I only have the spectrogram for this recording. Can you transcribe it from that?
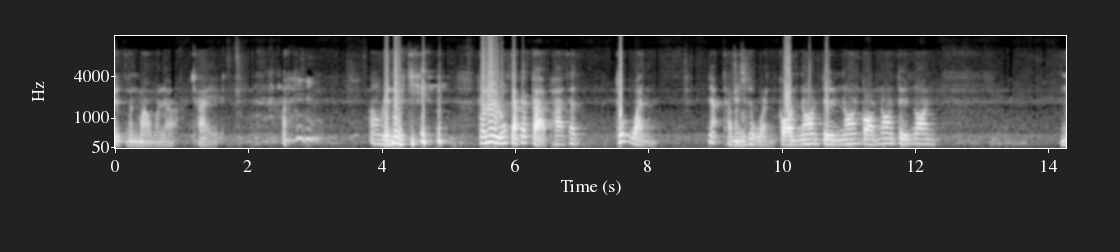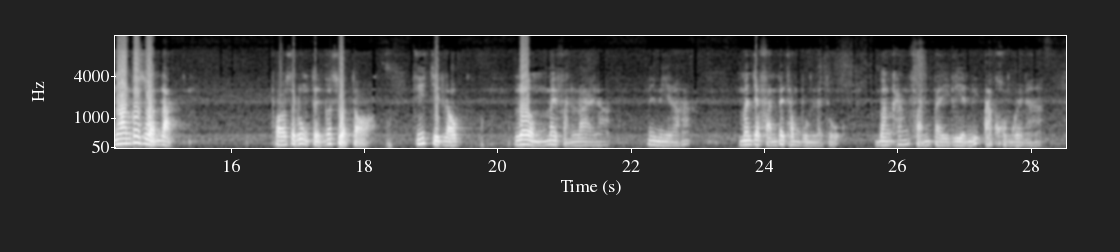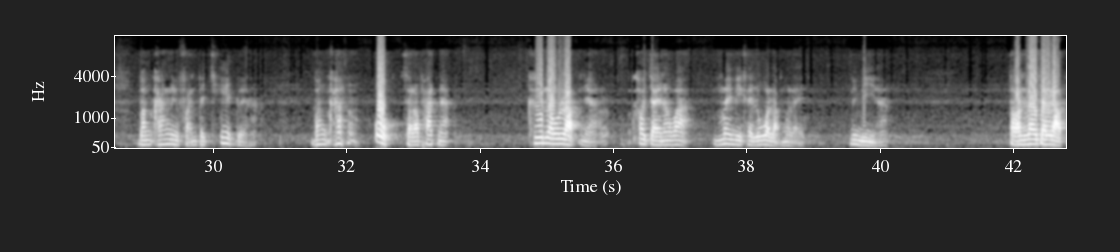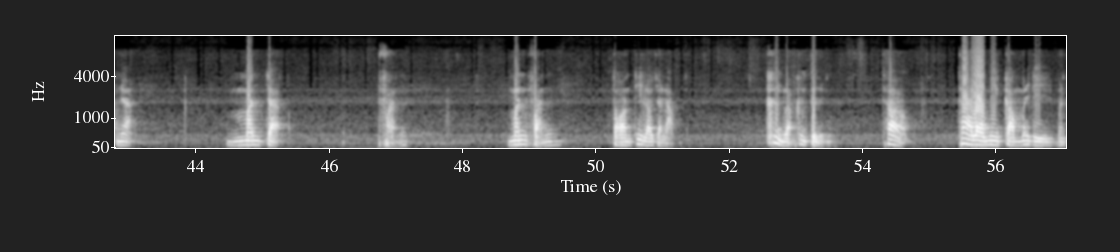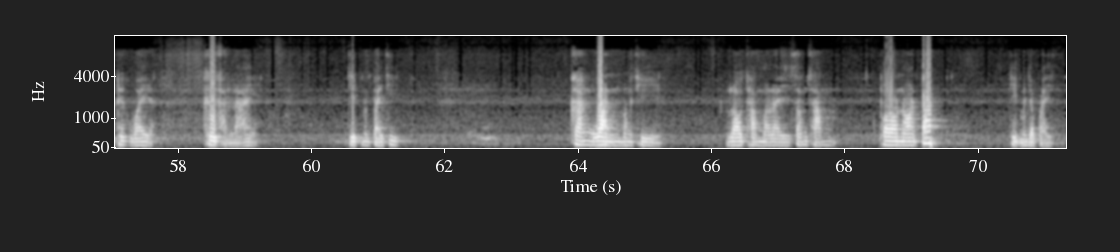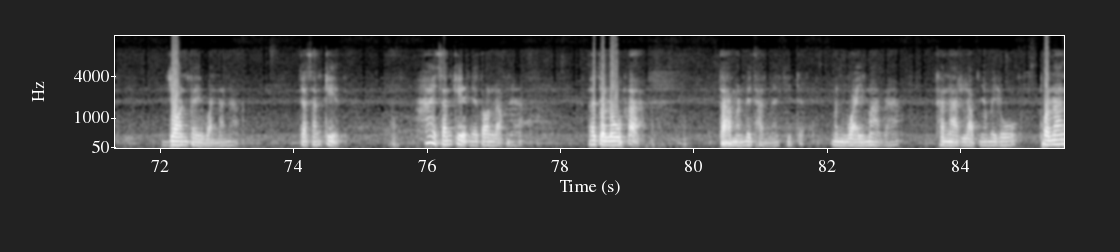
ดึกๆมันเมามาแล้ว ใช่ เอาเรื่องจริงเพราะนั้นหลวงตาก็กราบพระท่านทุกวัน เนี่ยทำอย่างนี้ทุกวัน ก่อนนอนตื่นนอนก่อนนอนตื่นนอน นอนก็สวดหลับ พอสะดุ้งตื่นก็สวดต่อ ทีนี้จิตเราเริ่มไม่ฝันร้ายแล้ว ไม่มีแล้วฮะ มันจะฝันไปทำบุญละทุกบางครั้งฝันไปเรียนวิอาคมด้วยนะฮะ บางครั้งเนี่ยฝันไปเทศด้วยฮะ บางครั้ง โอ้สารพัดนะ คือเราหลับเนี่ย เข้าใจนะว่า ไม่มีใครรู้ว่าหลับเมื่อไหร่ไม่มีฮะตอนเราจะหลับเนี่ย มันจะฝัน มันฝันตอนที่เราจะหลับ ครึ่งหลับครึ่งตื่น ถ้าถ้าเรามีกรรมไม่ดีบันทึกไว้ คือฝันร้าย จิตมันไปที่ กลางวันบางที เราทำอะไรซ้ำๆพอเรานอนปั๊บจิตมันจะไป ย้อนไปวันนั้นอะจะสังเกต ให้สังเกตเนี่ยตอนหลับเนี่ยแล้วจะรู้ว่าตามมันไม่ทันนะจิตมันไวมากนะฮะขนาดหลับยังไม่รู้ เพราะนั้น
